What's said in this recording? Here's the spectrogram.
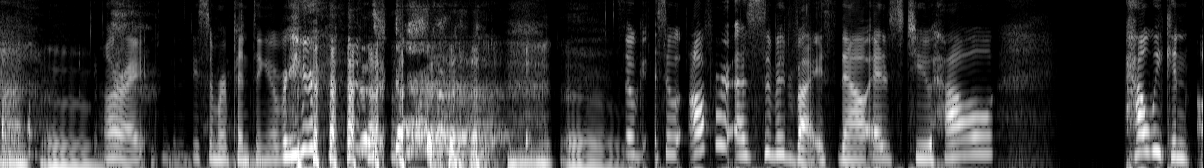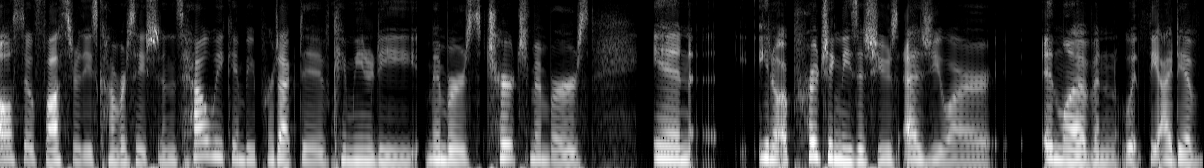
Oh. All right, I'm gonna do some repenting over here. Oh. So, so offer us some advice now as to how how we can also foster these conversations, how we can be productive community members, church members in you know approaching these issues as you are in love and with the idea of,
